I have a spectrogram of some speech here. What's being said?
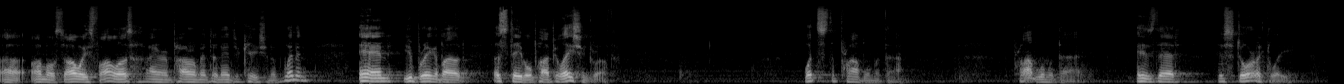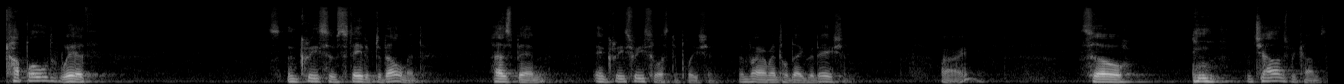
uh, almost always follows higher empowerment and education of women, and you bring about a stable population growth. What's the problem with that? The problem with that is that historically, coupled with increase of state of development, has been increased resource depletion, environmental degradation. All right? So the challenge becomes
